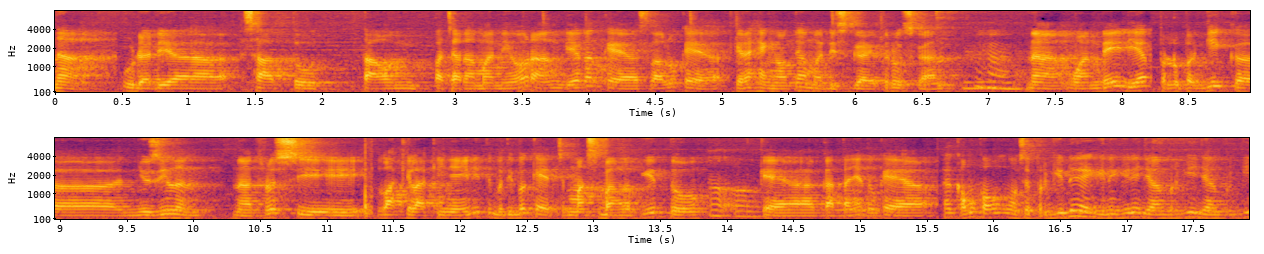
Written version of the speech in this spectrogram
Nah, udah dia satu tahun pacaran sama nih orang, dia kan kayak selalu kayak kira hangoutnya sama this guy terus kan. Nah, one day dia perlu pergi ke New Zealand. Nah, terus si laki-lakinya ini tiba-tiba kayak cemas banget gitu. Kayak katanya tuh kayak, eh, kamu kamu nggak usah pergi deh, gini-gini jangan pergi, jangan pergi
